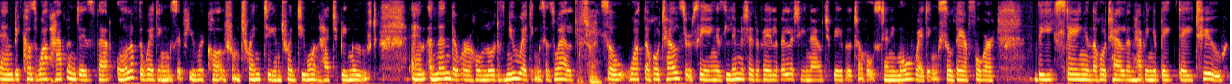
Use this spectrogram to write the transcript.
And um, because what happened is that all of the weddings, if you recall, from 20 and 21 had to be moved. Um, and then there were a whole load of new weddings as well. Right. So what the hotels are seeing is limited availability now to be able to host any more weddings. So therefore, the staying in the hotel and having a big day too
